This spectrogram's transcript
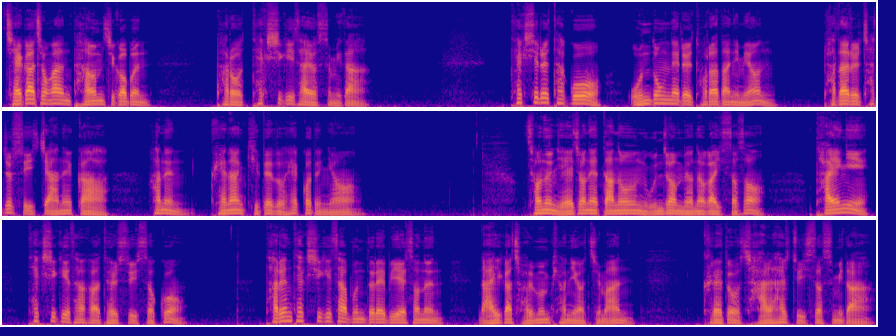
제가 정한 다음 직업은 바로 택시기사였습니다. 택시를 타고 온 동네를 돌아다니면 바다를 찾을 수 있지 않을까 하는 괜한 기대도 했거든요. 저는 예전에 따놓은 운전면허가 있어서 다행히 택시기사가 될 수 있었고, 다른 택시기사분들에 비해서는 나이가 젊은 편이었지만, 그래도 잘 할 수 있었습니다.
